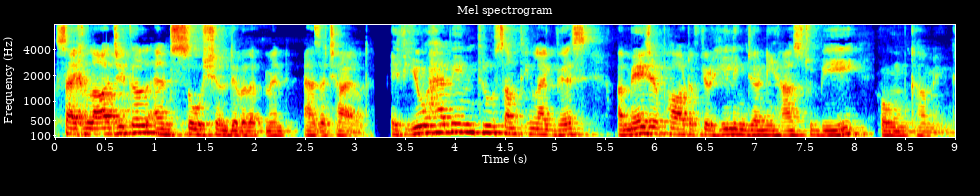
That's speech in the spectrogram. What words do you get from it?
psychological and social development as a child if you have been through something like this a major part of your healing journey has to be homecoming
